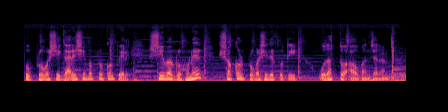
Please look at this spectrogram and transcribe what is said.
ও প্রবাসী গাড়ি সেবা প্রকল্পের সেবা গ্রহণের সকল প্রবাসীদের প্রতি উদাত্ত আহ্বান জানান।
